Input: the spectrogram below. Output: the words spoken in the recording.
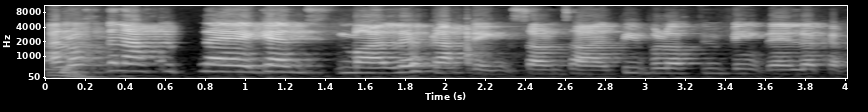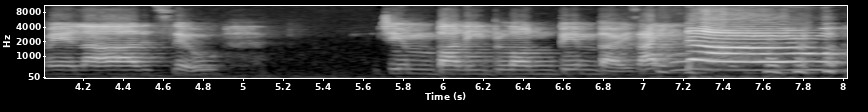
and often I have to play against my look. I think sometimes people often think they look at me and like, oh, this little gym Bunny blonde bimbo. It's like, no,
